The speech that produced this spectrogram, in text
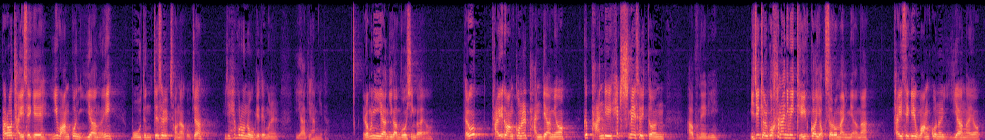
바로 다윗에게 이 왕권 이양의 모든 뜻을 전하고자 이제 헤브론으로 오게 됨을 이야기합니다. 여러분 이 이야기가 무엇인가요? 결국 다윗 왕권을 반대하며 그 반대의 핵심에 서 있던 아브넬이 이제 결국 하나님의 계획과 역사로 말미암아 다윗에게 왕권을 이양하여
